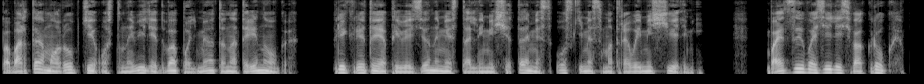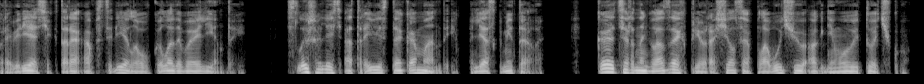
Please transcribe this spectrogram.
По бортам у рубки установили два пулемета на треногах, прикрытые привезенными стальными щитами с узкими смотровыми щелями. Бойцы возились вокруг, проверяя сектора обстрела, укладывая лентой. Слышались отрывистые команды, лязг металла. Катер на глазах превращался в плавучую огневую точку.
